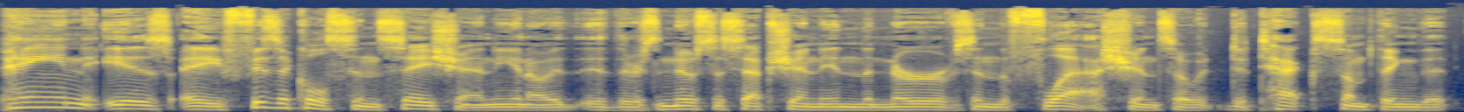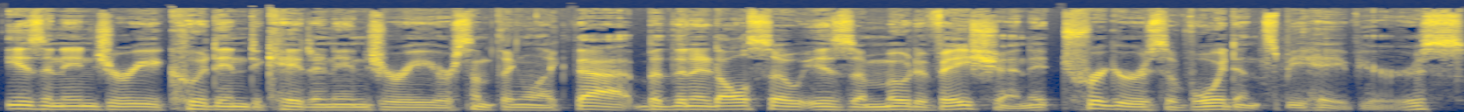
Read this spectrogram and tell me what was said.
Pain is a physical sensation. You know, it- there's nociception in the nerves in the flesh, and so it detects something that is an injury, could indicate an injury, or something like that. But then it also is a motivation. It triggers avoidance behaviors.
